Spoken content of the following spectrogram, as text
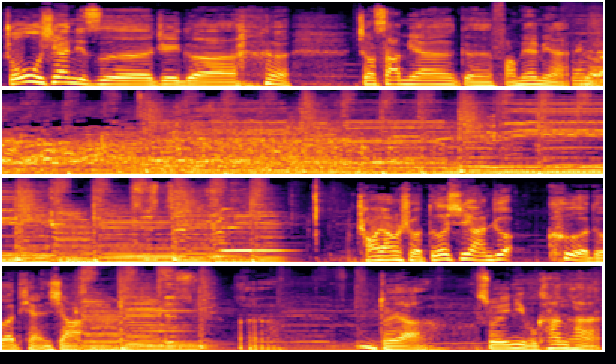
周五馅的是这个 叫啥面跟方便面。朝阳说：“得西安者，可得天下。”嗯，对啊，所以你不看看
